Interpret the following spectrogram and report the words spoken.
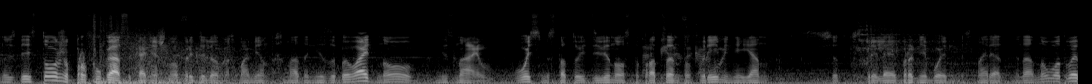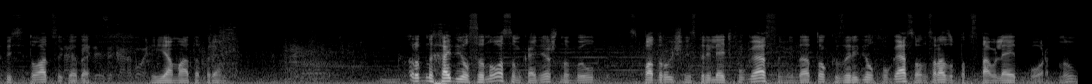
Ну, здесь тоже про фугасы, конечно, в определенных моментах надо не забывать, но, не знаю, 80, а то и 90% времени я все-таки стреляю бронебойными снарядами, да. Ну, вот в этой ситуации, когда Ямато прям находился носом, конечно, был сподручнее стрелять фугасами, да, только зарядил фугас, он сразу подставляет борт. Ну,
